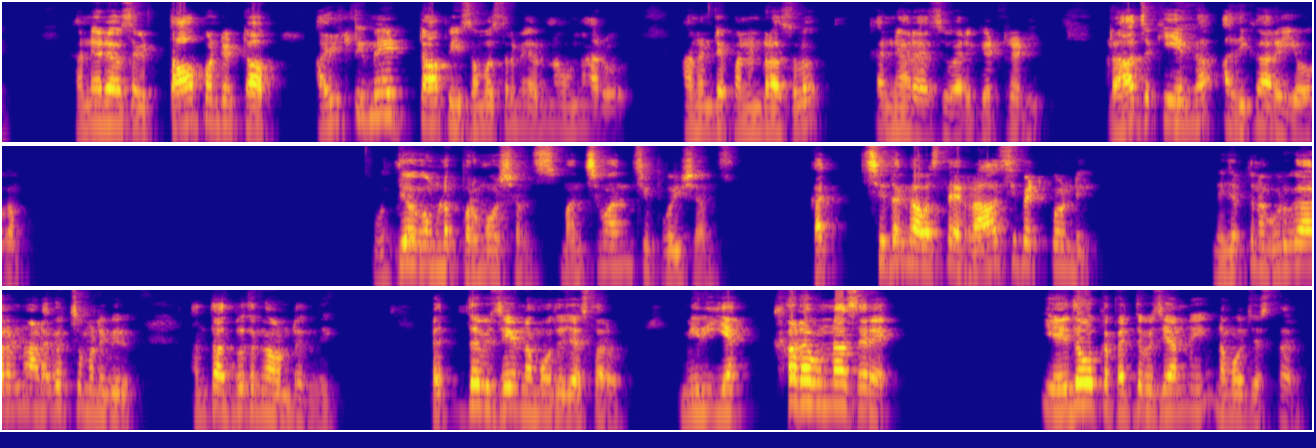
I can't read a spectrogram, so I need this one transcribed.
కన్యా రాశి టాప్ అంటే టాప్. అల్టిమేట్ టాప్ ఈ సంవత్సరం ఎవరైనా ఉన్నారు అనంటే పన్నెండు రాశిలో కన్యా రాశి వారి గెట్ రెడీ. రాజకీయంగా అధికార యోగం. ఉద్యోగంలో ప్రమోషన్స్ మంచి మంచి పొజిషన్స్. ఖచ్చితంగా వస్తే రాసి పెట్టుకోండి. నేను చెప్తున్న గురుగారిని అడగచ్చు మళ్ళీ మీరు. అంత అద్భుతంగా ఉంటుంది. పెద్ద విజయం నమోదు చేస్తారు. మీరు ఎక్కడ ఉన్నా సరే ఏదో ఒక పెద్ద విజయాన్ని నమోదు చేస్తారు.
